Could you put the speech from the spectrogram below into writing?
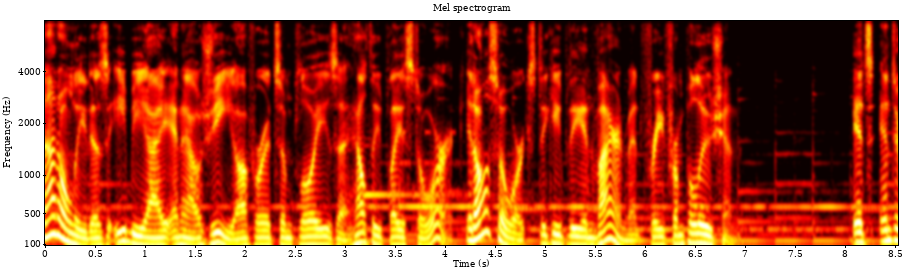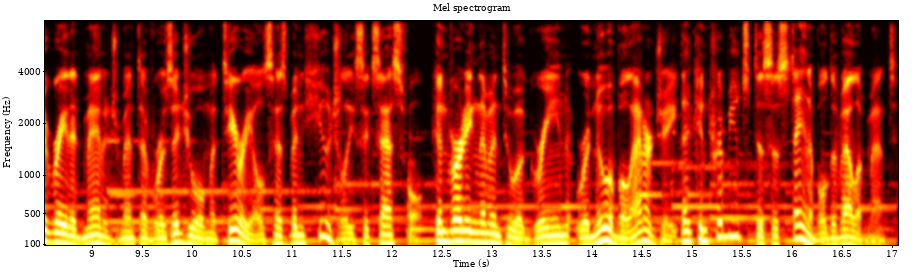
Not only does EBI Energie offer its employees a healthy place to work, it also works to keep the environment free from pollution. Its integrated management of residual materials has been hugely successful, converting them into a green, renewable energy that contributes to sustainable development.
